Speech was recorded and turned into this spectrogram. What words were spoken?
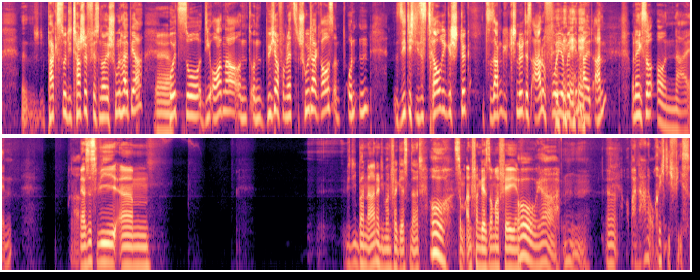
Packst du die Tasche fürs neue Schulhalbjahr, Ja, ja. holst so die Ordner und, und Bücher vom letzten Schultag raus und unten sieht dich dieses traurige Stück zusammengeknülltes Alufolie mit Inhalt an und denkst so, oh nein. Das ist wie, ähm, wie die Banane, die man vergessen hat. Oh, Zum Anfang der Sommerferien. oh ja. Mm. Ja. Oh, Banane auch richtig fies.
